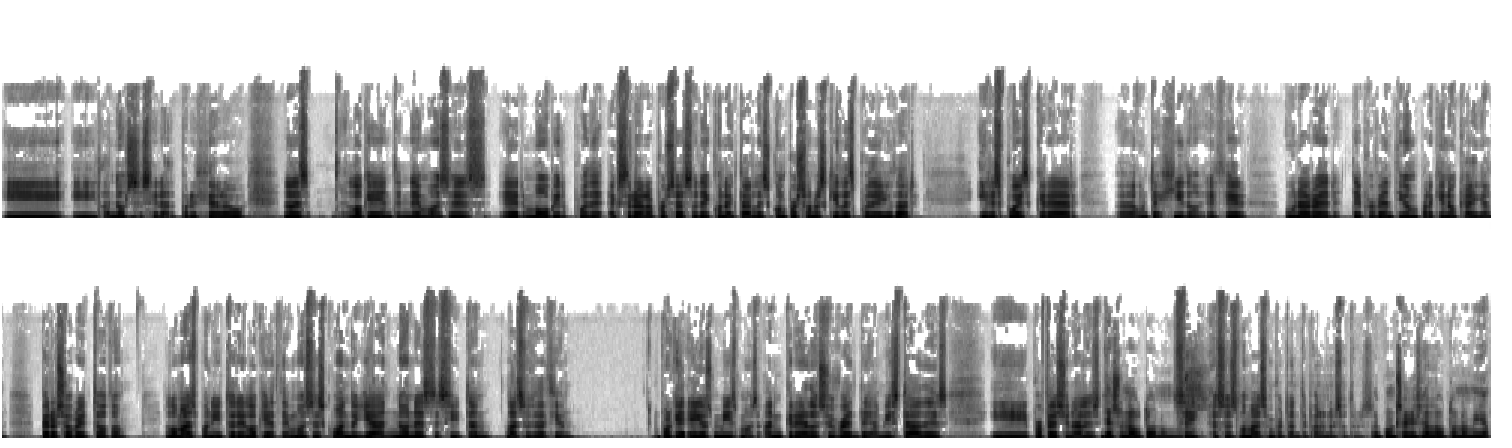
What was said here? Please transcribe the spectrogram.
y, y, la no sociedad, por ejemplo. Entonces, lo que entendemos es el móvil puede acelerar el proceso de conectarles con personas que les puede ayudar y después crear uh, un tejido, es decir, una red de prevención para que no caigan. Pero sobre todo, lo más bonito de lo que hacemos es cuando ya no necesitan la asociación. Porque ellos mismos han creado su red de amistades y profesionales. Ja són autònoms. Sí, eso es lo más importante para nosotros. Aconsegueixen l'autonomia.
